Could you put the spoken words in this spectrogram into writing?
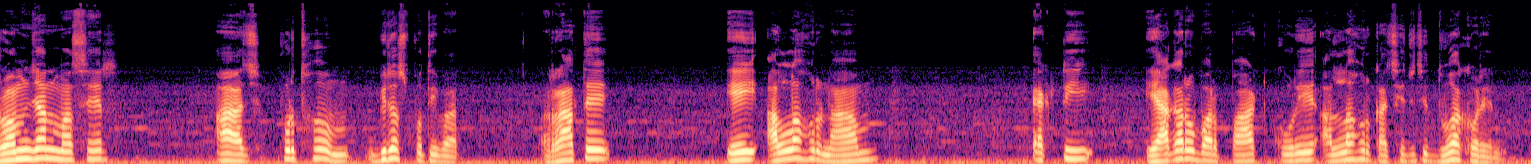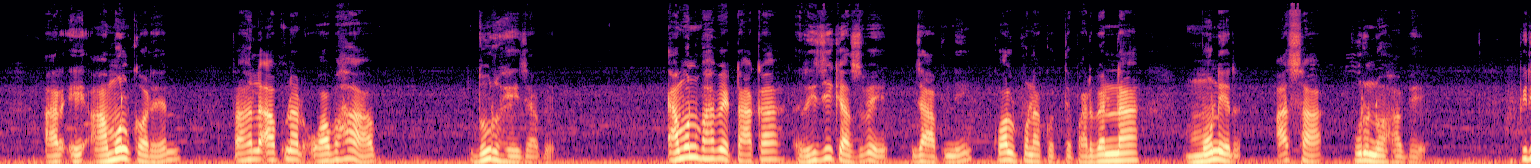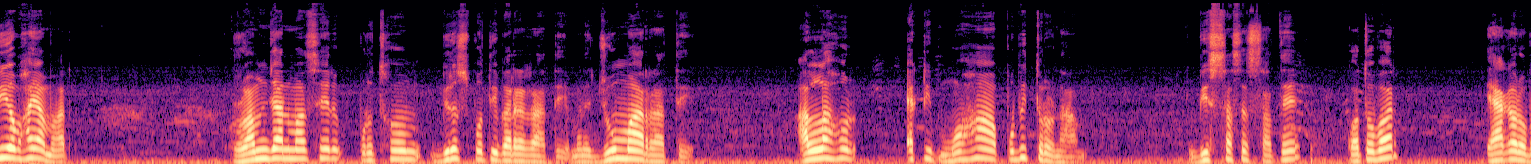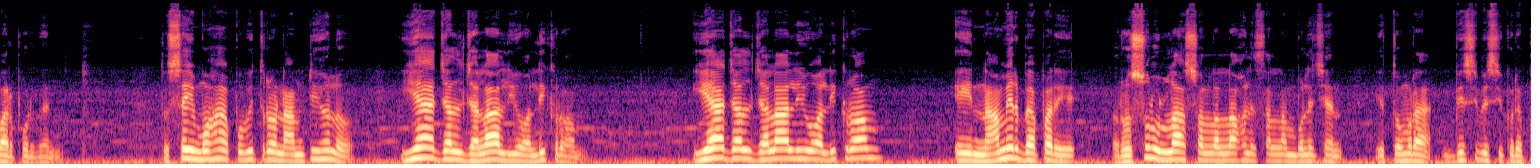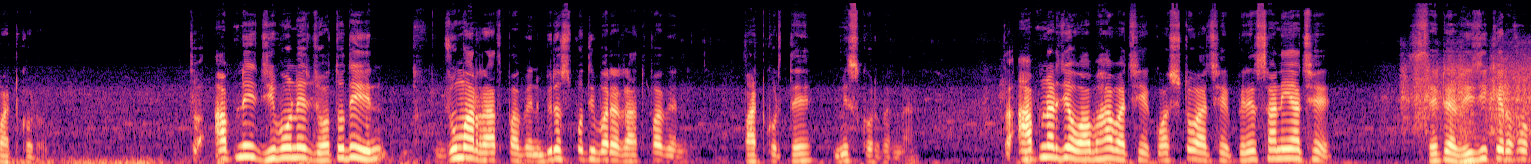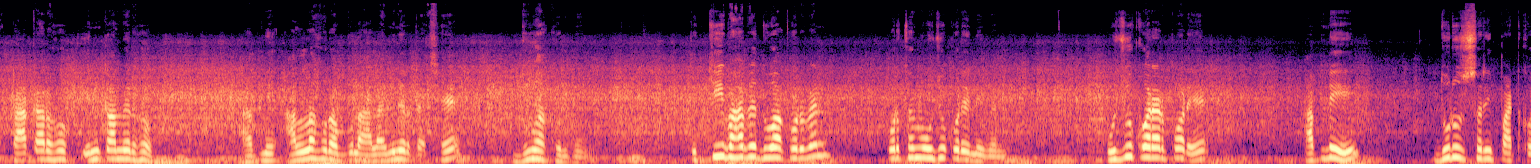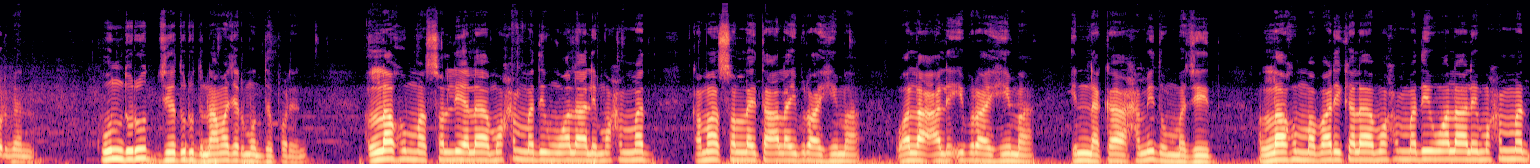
রমজান মাসের আজ প্রথম বৃহস্পতিবার। রাতে এই আল্লাহর নাম একটি এগারো বার পাঠ করে আল্লাহর কাছে যদি দোয়া করেন আর এই আমল করেন, তাহলে আপনার অভাব দূর হয়ে যাবে। এমনভাবে টাকা, রিজিক আসবে যা আপনি কল্পনা করতে পারবেন না। মনের আশা পূর্ণ হবে। প্রিয় ভাই আমার, রমজান মাসের প্রথম বৃহস্পতিবারের রাতে মানে জুম্মার রাতে, আল্লাহর একটি মহা পবিত্র নাম বিশ্বাসের সাথে কতবার? এগারো বার পড়বেন। তো সেই মহা পবিত্র নামটি হলো ইয়া জাল জালাল ইউ আলিক্রম ইয়া জাল জালাল ইউ আলিক্রম এই নামের ব্যাপারে রসুল উল্লাহ সাল্লাহ সাল্লাম বলেছেন যে তোমরা বেশি বেশি করে পাঠ করো। তো আপনি জীবনে যতদিন জুমার রাত পাবেন, বৃহস্পতিবারের রাত পাবেন, পাঠ করতে মিস করবেন না। তো আপনার যে অভাব আছে, কষ্ট আছে, পেরেশানি আছে, সেটা রিজিকের হোক, টাকার হোক, ইনকামের হোক, আপনি আল্লাহ রাব্বুল আলমিনের কাছে দোয়া করবেন। তো কীভাবে দোয়া করবেন? প্রথমে উজু করে নেবেন। উজু করার পরে আপনি দুরুদ শরীফ পাঠ করবেন। কোন দুরুদ? যে দুরুদ নামাজের মধ্যে পড়েন। আল্লাহুম্মা সাল্লি আলা মোহাম্মদ ওয়ালা আলী মোহাম্মদ কামা সাল্লাই তালা ইব্রাহিমা ওয়ালা আলী ইব্রাহিমা ইন্নাকা হামিদুম মজিদ। আল্লাহুম্মা বারিক আলা মোহাম্মদ ওয়ালা আলী মোহাম্মদ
